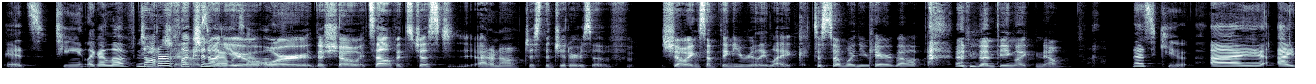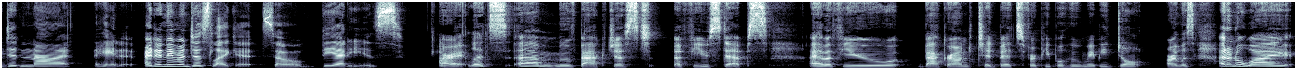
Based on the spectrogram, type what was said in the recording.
It's teen. Like I love. Not a reflection shows. On you have. or the show itself. It's just I don't know, just the jitters of showing something you really like to someone you care about and then being like, no. That's cute. I I did not hate it. I didn't even dislike it. So be at ease. All right, let's um, move back just a few steps. I have a few background tidbits for people who maybe don't are listening. I don't know why.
